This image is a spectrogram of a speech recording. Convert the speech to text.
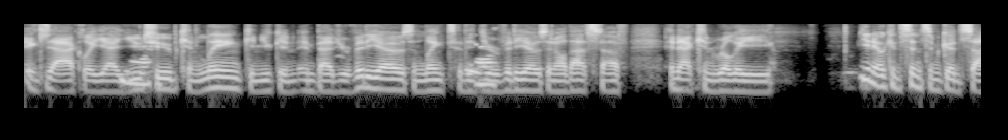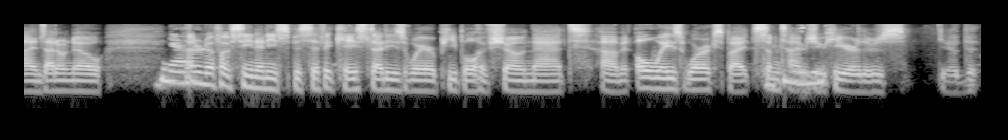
exactly yeah, yeah, youtube can link and you can embed your videos and link to the, yeah. your videos and all that stuff and that can really you know can send some good signs i don't know yeah. i don't know if i've seen any specific case studies where people have shown that um, it always works but sometimes mm-hmm. you hear there's you know th-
